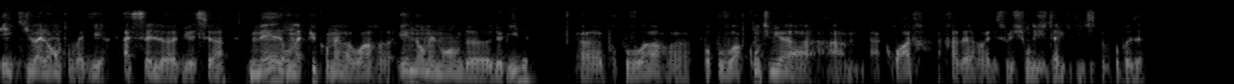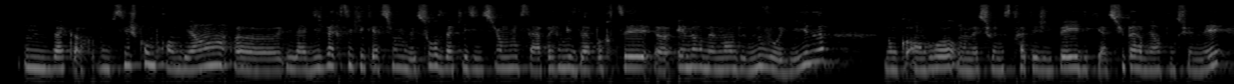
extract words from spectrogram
équivalente, on va dire, à celle du SEA, mais on a pu quand même avoir énormément de, leads pour pouvoir pour pouvoir continuer à, croître à travers les solutions digitales qu'Iteam6 peut proposer. Hmm, d'accord. Donc, si je comprends bien, euh, la diversification des sources d'acquisition, ça a permis d'apporter euh, énormément de nouveaux leads. Donc, en gros, on est sur une stratégie paid qui a super bien fonctionné.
